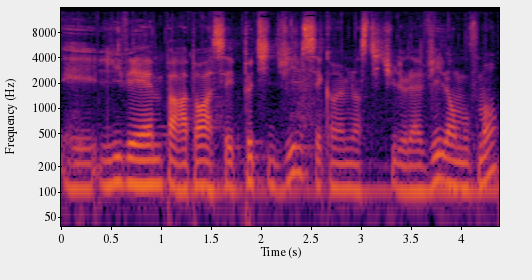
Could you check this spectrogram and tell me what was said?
Et l'IVM par rapport à ces petites villes, c'est quand même l'Institut de la ville en mouvement.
